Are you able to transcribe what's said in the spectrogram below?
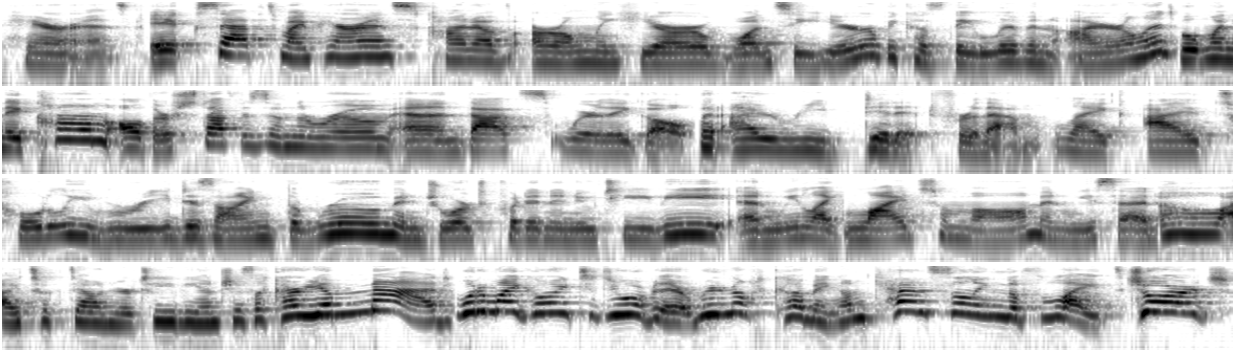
parents, except my parents kind of are only here once a year because they live in Ireland. But when they come, all their stuff is in the room and that's where they go. But I redid it for them. Like I totally redesigned the room and George put in a new TV and we like lied to mom and we said, Oh, I took down your TV. And she's like, Are you mad? What am I going to do over there? We're not coming. I'm canceling the flight. George,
